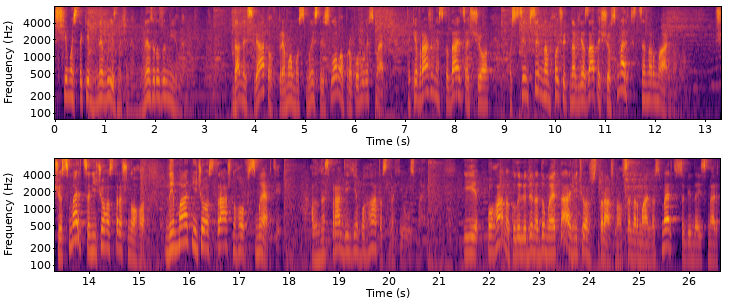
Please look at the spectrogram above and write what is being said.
з чимось таким невизначеним, незрозумілим. Дане свято в прямому смислі слова пропагує смерть. Таке враження складається, що ось цим всім нам хочуть нав'язати, що смерть це нормально, що смерть це нічого страшного, нема нічого страшного в смерті. Але насправді є багато страхів у смерті. І погано, коли людина думає, та нічого ж страшного, все нормально, смерть собі дай смерть,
